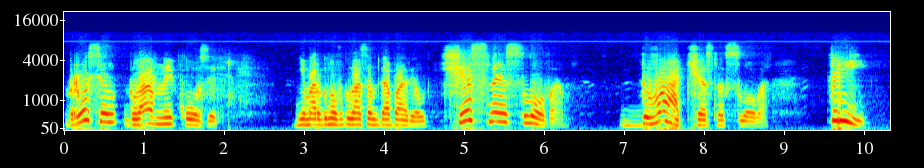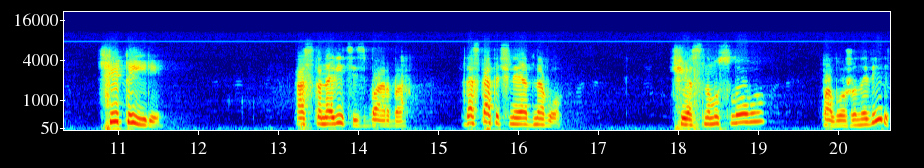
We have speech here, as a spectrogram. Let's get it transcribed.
бросил главный козырь. Не моргнув глазом, добавил: "Честное слово. Два честных слова. Три, четыре. Остановитесь, Барбар. Достаточно и одного. Честному слову положено верить,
